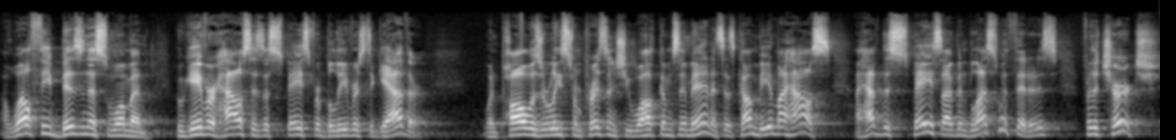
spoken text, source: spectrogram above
a wealthy businesswoman who gave her house as a space for believers to gather. When Paul was released from prison, she welcomes him in and says, Come, be in my house. I have this space. I've been blessed with it. It is for the church.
